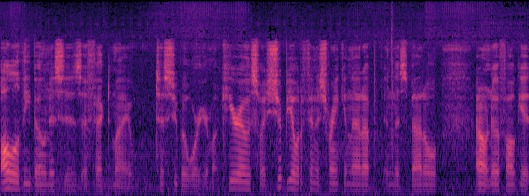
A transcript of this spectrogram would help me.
all of the bonuses affect my Tetsubo Warrior Monk Hero, so I should be able to finish ranking that up in this battle. I don't know if I'll get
